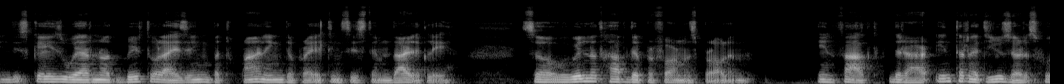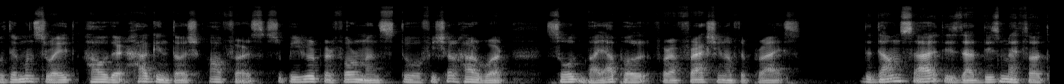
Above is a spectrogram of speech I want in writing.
in this case we are not virtualizing but running the operating system directly, so we will not have the performance problem. In fact, there are internet users who demonstrate how their Hackintosh offers superior performance to official hardware sold by Apple for a fraction of the price. The downside is that this method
